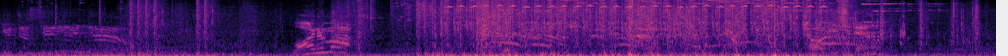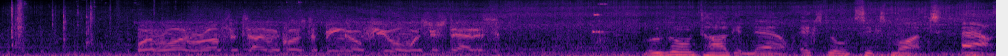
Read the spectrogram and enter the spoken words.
Get us in here now! Line them up! Target's down. 1-1, we're off the time and close to bingo fuel. What's your status? Moving on target now. Exfil in six mics. Out.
